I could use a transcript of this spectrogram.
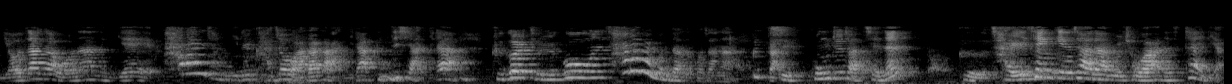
이 여자가 원하는 게 파란 장미를 가져와라가 아니라 그 뜻이 아니라 그걸 들고 온 사람을 본다는 거잖아. 그러니까 그치. 공주 자체는 그 잘생긴 사람을 좋아하는 스타일이야.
